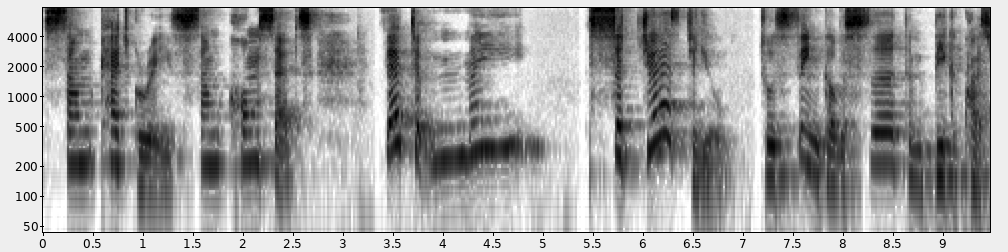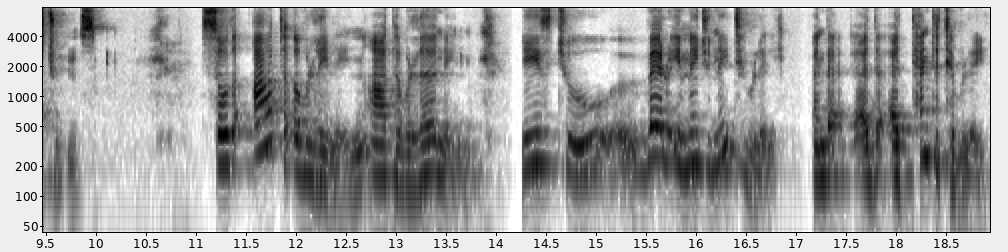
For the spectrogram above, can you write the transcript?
some categories, some concepts that may suggest to you to think of certain big questions. So the art of living, art of learning, is to very imaginatively and, and attentively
